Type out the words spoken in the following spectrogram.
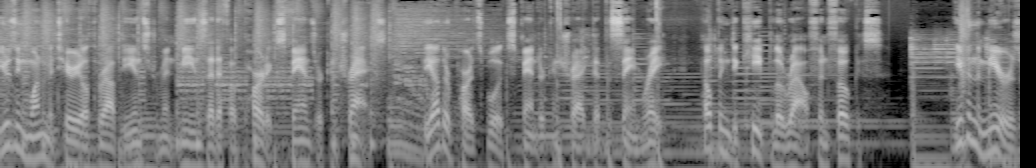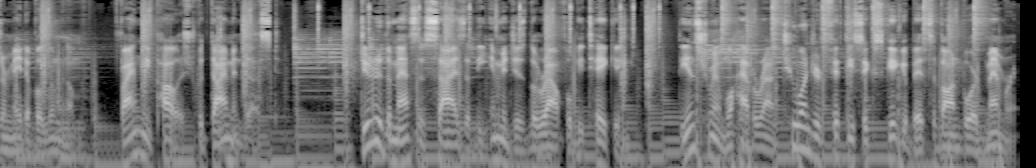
Using one material throughout the instrument means that if a part expands or contracts, the other parts will expand or contract at the same rate, helping to keep LaRalph in focus. Even the mirrors are made of aluminum, finely polished with diamond dust. Due to the massive size of the images LaRalph will be taking, the instrument will have around 256 gigabits of onboard memory.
